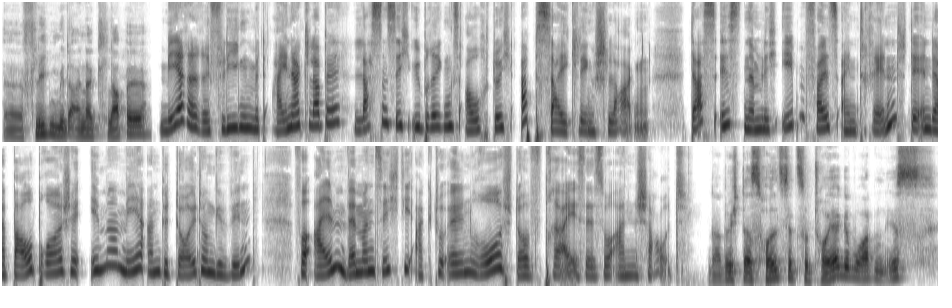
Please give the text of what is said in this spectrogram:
äh, Fliegen mit einer Klappe. Mehrere Fliegen mit einer Klappe lassen sich übrigens auch durch Upcycling schlagen. Das ist nämlich ebenfalls ein Trend, der in der Baubranche immer mehr an Bedeutung gewinnt, vor allem wenn man sich die aktuellen Rohstoffpreise so anschaut. Dadurch, dass Holz jetzt so teuer geworden ist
